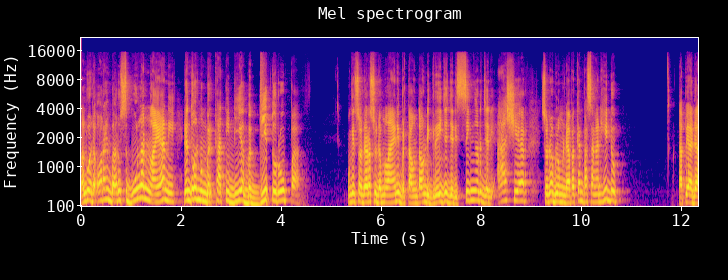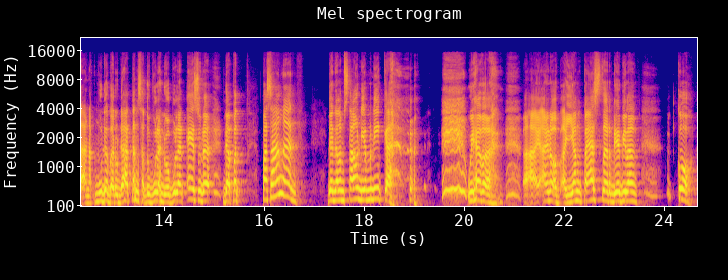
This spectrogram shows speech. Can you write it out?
Lalu ada orang yang baru sebulan melayani dan Tuhan memberkati dia begitu rupa. Mungkin saudara sudah melayani bertahun-tahun di gereja jadi singer, jadi asyir. Saudara belum mendapatkan pasangan hidup. Tapi ada anak muda baru datang satu bulan, dua bulan. Eh sudah dapat pasangan. Dan dalam setahun dia menikah. We have a, I, I know a young pastor, dia bilang, kok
